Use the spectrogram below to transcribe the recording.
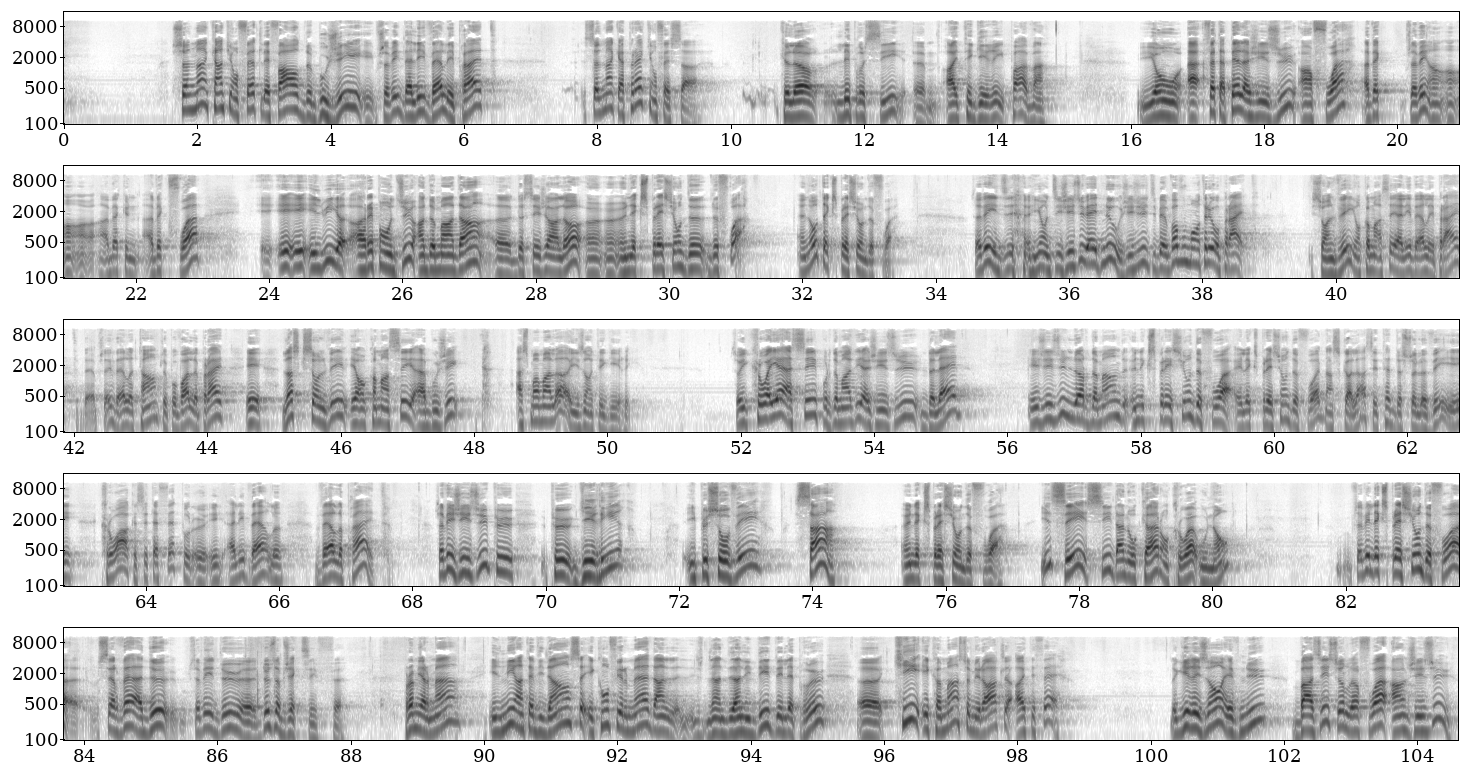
Seulement quand ils ont fait l'effort de bouger, vous savez, d'aller vers les prêtres, seulement qu'après qu'ils ont fait ça, que leur léprosie euh, a été guérie, pas avant. Ils ont fait appel à Jésus en foi, avec, vous savez, avec, une, avec foi, et, lui a répondu en demandant euh, de ces gens-là une expression de, foi, une autre expression de foi. Vous savez, ils, ils ont dit, Jésus, aide-nous. Jésus dit, ben, va vous montrer aux prêtres. Ils sont levés, ils ont commencé à aller vers les prêtres, vous savez, vers le temple pour voir le prêtre. Et lorsqu'ils sont levés et ont commencé à bouger, à ce moment-là, ils ont été guéris. So, ils croyaient assez pour demander à Jésus de l'aide, et Jésus leur demande une expression de foi. Et l'expression de foi, dans ce cas-là, c'était de se lever et croire que c'était fait pour eux et aller vers le, prêtre. Vous savez, Jésus peut guérir, il peut sauver sans une expression de foi. Il sait si dans nos cœurs on croit ou non. Vous savez, l'expression de foi servait à deux, vous savez, deux, euh, deux objectifs. Premièrement, il mit en évidence et confirmait dans, dans, l'idée des lépreux euh, qui et comment ce miracle a été fait. La guérison est venue basée sur leur foi en Jésus.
